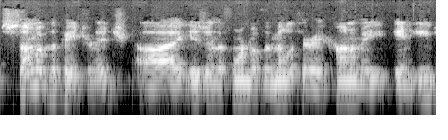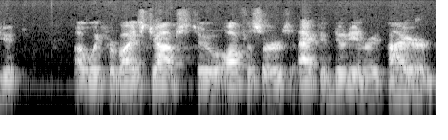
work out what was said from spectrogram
Some of the patronage uh, is in the form of the military economy in Egypt, uh, which provides jobs to officers, active duty and retired,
